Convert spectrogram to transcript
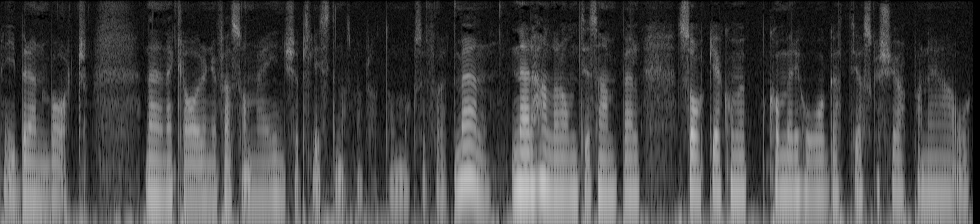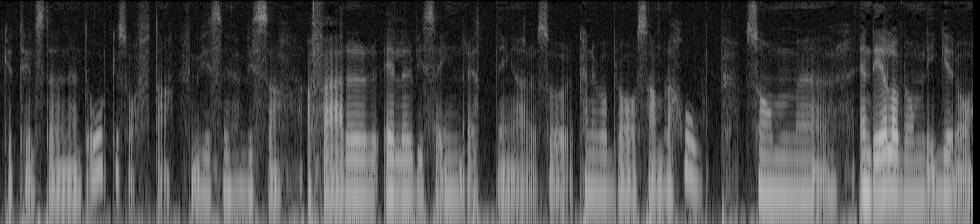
i brännbart när den är klar, ungefär som med inköpslistorna som jag pratade om också förut. Men när det handlar om till exempel saker jag kommer, kommer ihåg att jag ska köpa när jag åker till ställen jag inte åker så ofta, vissa, vissa affärer eller vissa inrättningar, så kan det vara bra att samla ihop. Som eh, en del av dem ligger då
